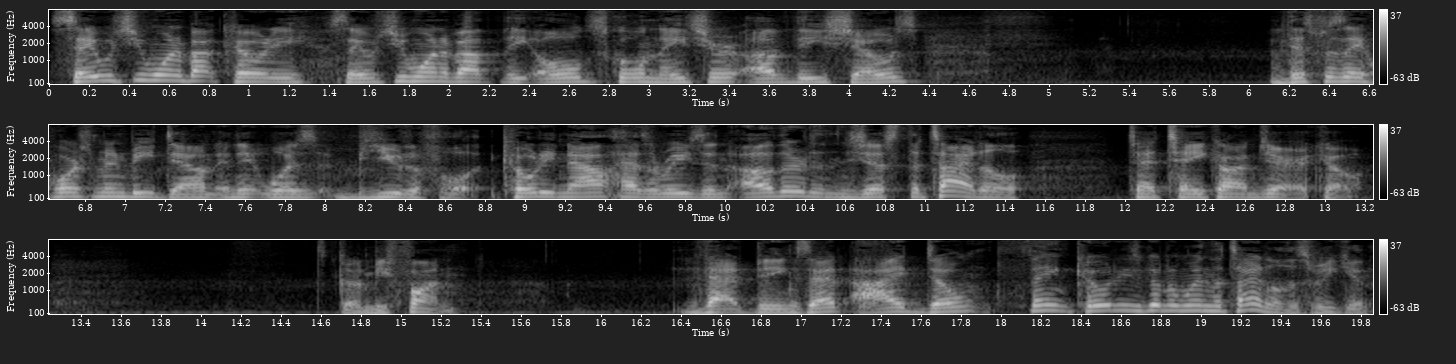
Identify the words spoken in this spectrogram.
Say what you want about Cody. Say what you want about the old school nature of these shows. This was a horseman beatdown, and it was beautiful. Cody now has a reason other than just the title to take on Jericho. It's going to be fun. That being said, I don't think Cody's going to win the title this weekend.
